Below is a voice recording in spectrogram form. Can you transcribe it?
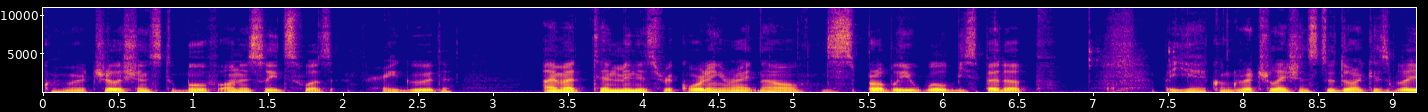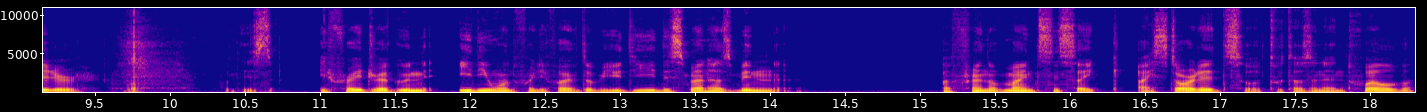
Congratulations to both. Honestly, this was very good. I'm at 10 minutes recording right now. This probably will be sped up. But yeah, congratulations to Darkest Blader. With his Ifraid Dragoon ED145WD, this man has been a friend of mine since like I started, so 2012.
